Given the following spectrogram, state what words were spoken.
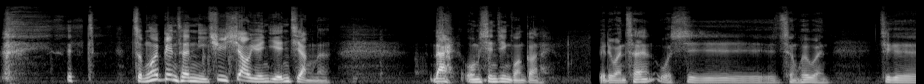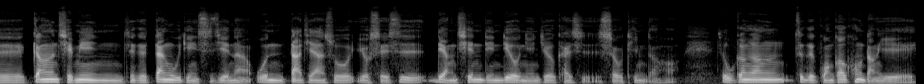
怎么会变成你去校园演讲呢？来，我们先进广告来。美丽晚餐，我是陈慧文。这个刚刚前面这个耽误一点时间呢、啊，问大家说有谁是两千零六年就开始收听的哈？就我刚刚这个广告空档也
